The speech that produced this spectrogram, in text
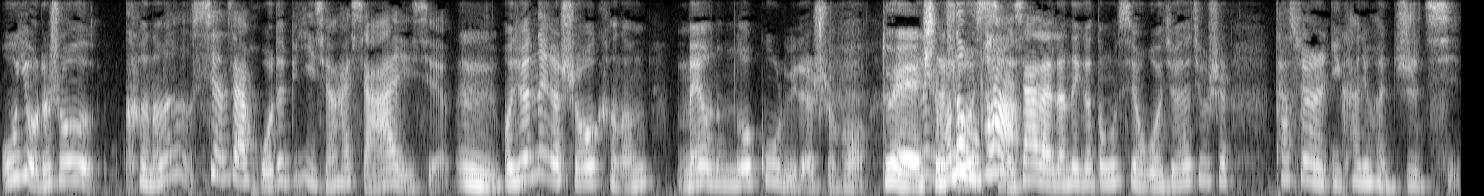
我有的时候可能现在活得比以前还狭隘一些，嗯，我觉得那个时候可能没有那么多顾虑的时候，对，什么都不怕。写下来的那个东西，我觉得就是它虽然一看就很稚气，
